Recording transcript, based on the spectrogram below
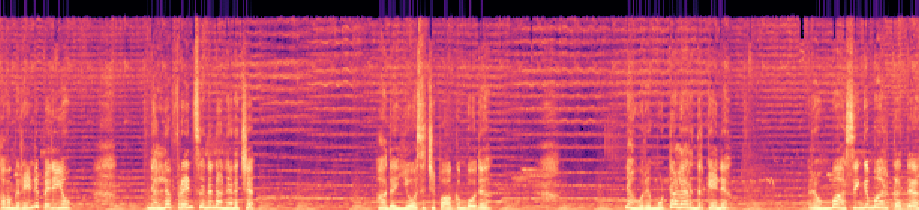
அவங்க ரெண்டு பேரையும் நல்ல ஃப்ரெண்ட்ஸ்னு நான் நினைச்சேன். அதை யோசிச்சு பார்க்கும்போது நான் ஒரு முட்டாளா இருந்திருக்கேன்னு ரொம்ப அசிங்கமா இருக்காத்த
